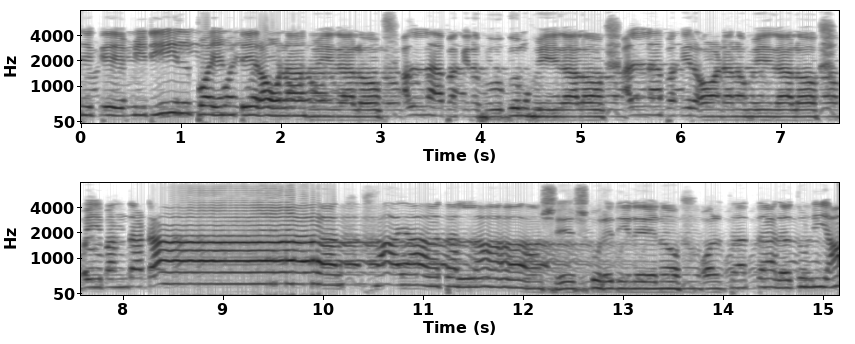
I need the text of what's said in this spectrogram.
থেকে মিডিল পয়েন্টে রওনা হয়ে গেল। আল্লাহ পাকের হুকুম হয়ে গেল। আল্লাহ পাকের অর্ডার হয়ে গেল। ওই বান্দাটা হায়াত আল্লাহ শেষ করে দিলেন। অর্থাৎ তার দুনিয়া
